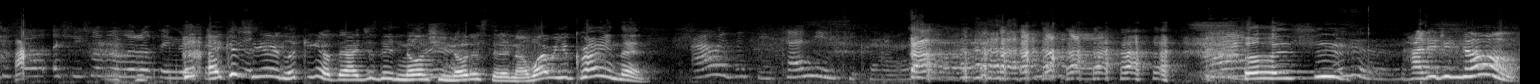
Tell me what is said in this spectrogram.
She saw, she saw the little thing that I could see her looking up there. I just didn't know if she noticed it or not. Why were you crying then? I was just pretending to cry. oh shit! How did you know?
